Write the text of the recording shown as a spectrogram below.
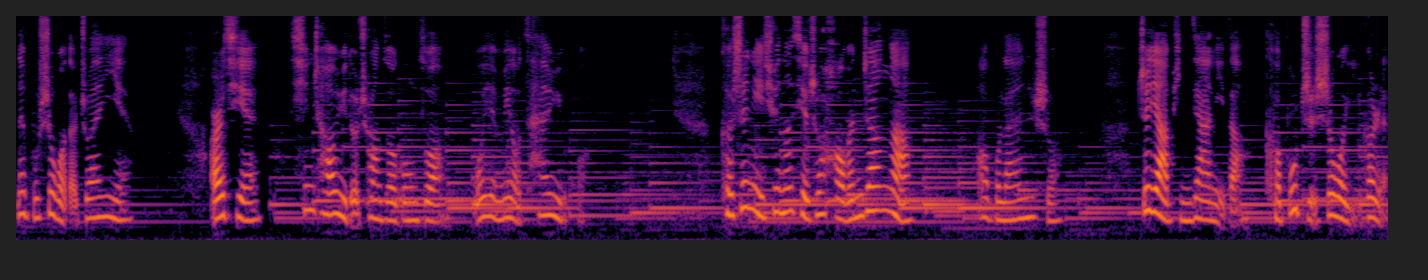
那不是我的专业。”而且新潮语的创作工作我也没有参与过，可是你却能写出好文章啊！奥布莱恩说：“这样评价你的可不只是我一个人。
